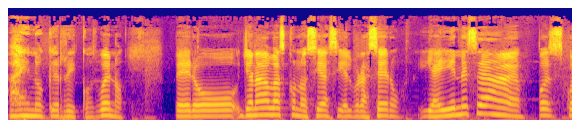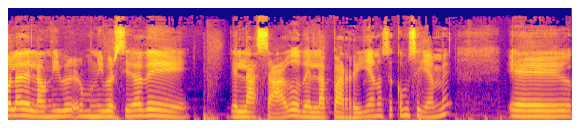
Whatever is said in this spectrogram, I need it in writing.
ay no, qué ricos. Bueno, pero yo nada más conocía así el brasero. Y ahí en esa pues escuela de la univer- universidad de, del asado, de la parrilla, no sé cómo se llame, eh,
